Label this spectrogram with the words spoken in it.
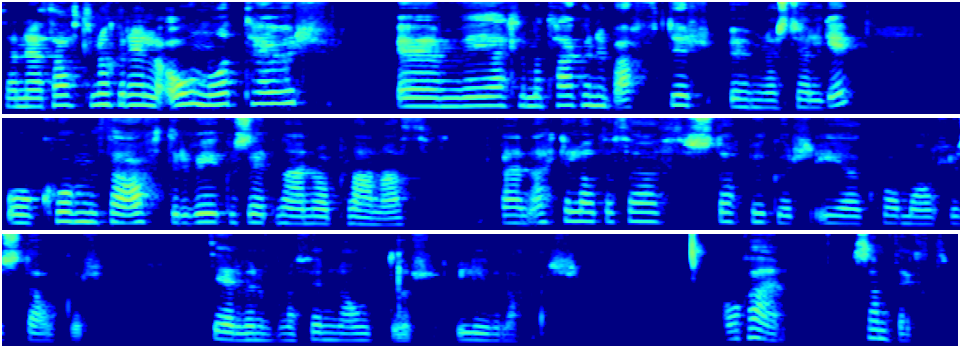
Þannig að þáttum nokkur eiginlega ónóttæfur, um, við ætlum að taka hann upp aftur um næstu helgi og komum það aftur viku setna en var planað. En ekki láta það stoppa ykkur í að koma og hlusta okkur þegar við erum búin að finna út úr lífin okkar. Ok, samþygt,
